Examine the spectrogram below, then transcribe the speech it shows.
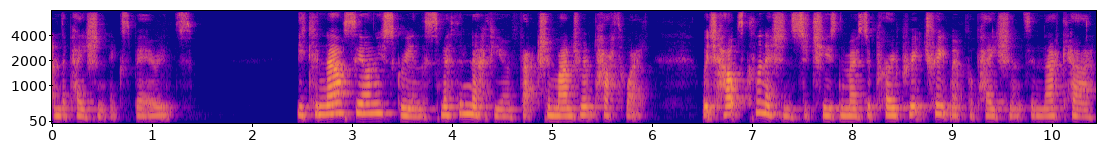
and the patient experience. You can now see on your screen the Smith & Nephew infection management pathway, which helps clinicians to choose the most appropriate treatment for patients in their care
